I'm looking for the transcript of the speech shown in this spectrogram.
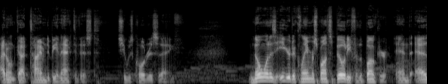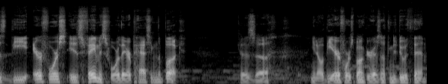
I don't got time to be an activist, she was quoted as saying. No one is eager to claim responsibility for the bunker, and as the Air Force is famous for, they are passing the buck. Because, uh, you know, the Air Force bunker has nothing to do with them.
